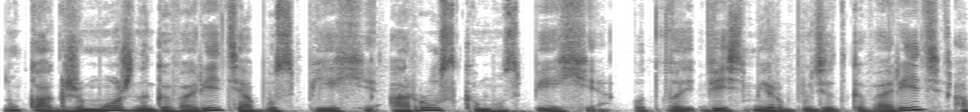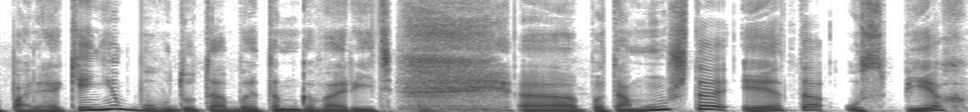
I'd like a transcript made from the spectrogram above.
Ну как же можно говорить об успехе, о русском успехе? Вот весь мир будет говорить, а поляки не будут об этом говорить. Э, потому что это успех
